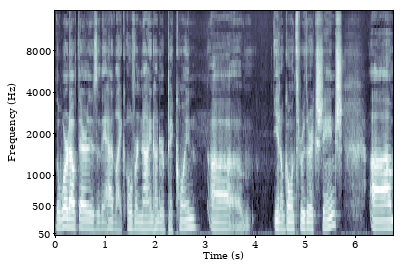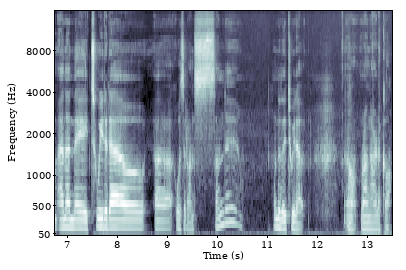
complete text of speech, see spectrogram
the word out there is that they had like over 900 Bitcoin, um, you know, going through their exchange, um, and then they tweeted out. Uh, was it on Sunday? When did they tweet out? Oh, wrong article.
